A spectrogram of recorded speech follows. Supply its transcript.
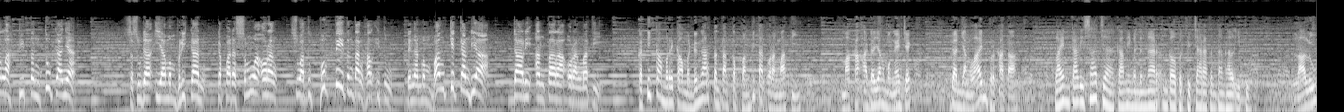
telah ditentukannya. Sesudah ia memberikan kepada semua orang suatu bukti tentang hal itu dengan membangkitkan dia dari antara orang mati. ketika mereka mendengar tentang kebangkitan orang mati, maka ada yang mengejek dan yang lain berkata, Lain kali saja kami mendengar engkau berbicara tentang hal itu. Lalu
